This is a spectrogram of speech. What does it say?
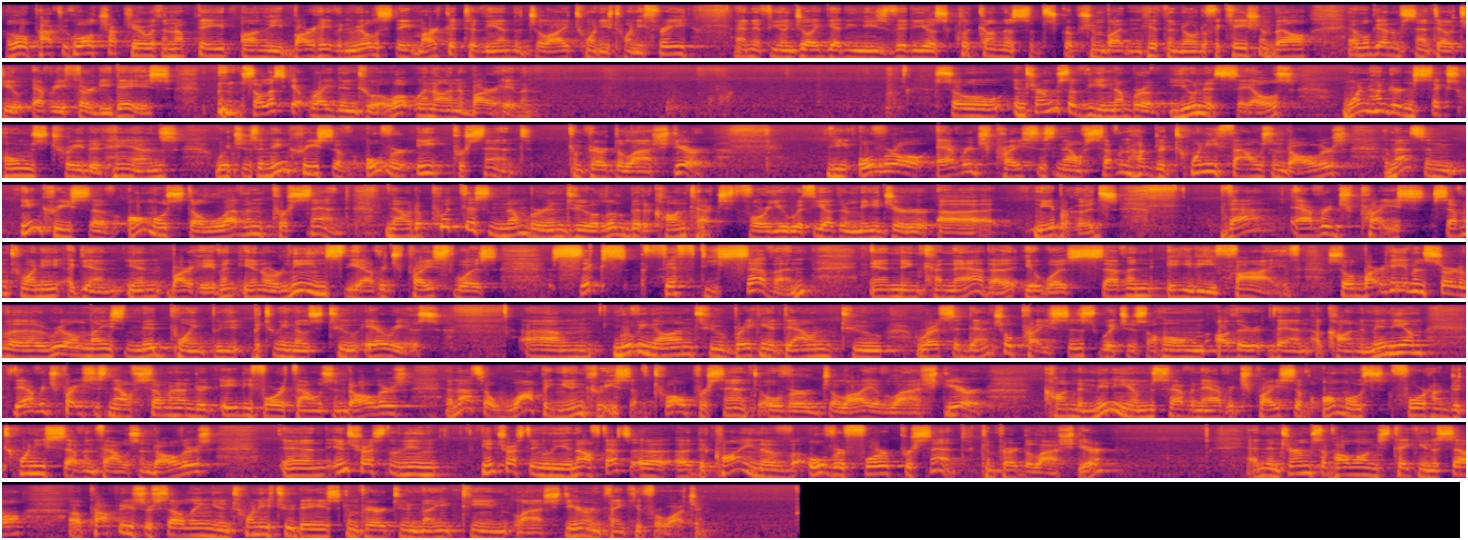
Hello, Patrick Walchuk here with an update on the Barrhaven real estate market to the end of July 2023. And if you enjoy getting these videos, click on the subscription button, hit the notification bell, and we'll get them sent out to you every 30 days. so let's get right into it. What went on in Barrhaven? So in terms of the number of unit sales, 106 homes traded hands, which is an increase of over 8% compared to last year. The overall average price is now $720,000, and that's an increase of almost 11%. Now, to put this number into a little bit of context for you with the other major uh, neighborhoods, that average price 720 again in Barrhaven. in Orleans the average price was 657 and in Kanata it was 785 so Barrhaven's sort of a real nice midpoint be between those two areas um, moving on to breaking it down to residential prices, which is a home other than a condominium, the average price is now $784,000, and that's a whopping increase of 12% over July of last year. Condominiums have an average price of almost $427,000, and interestingly, interestingly enough, that's a, a decline of over 4% compared to last year. And in terms of how long it's taking to sell, uh, properties are selling in 22 days compared to 19 last year. And thank you for watching.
